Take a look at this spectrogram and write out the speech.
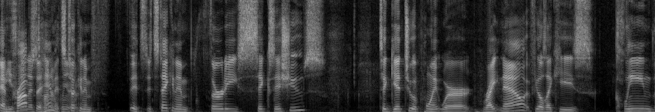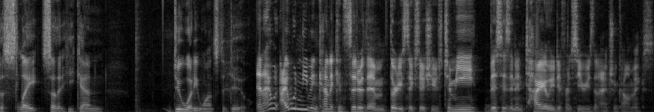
and done props to him, it's taken him it's it's taken him 36 issues to get to a point where right now it feels like he's cleaned the slate so that he can do what he wants to do. And I w- I wouldn't even kind of consider them 36 issues. To me, this is an entirely different series than Action Comics.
